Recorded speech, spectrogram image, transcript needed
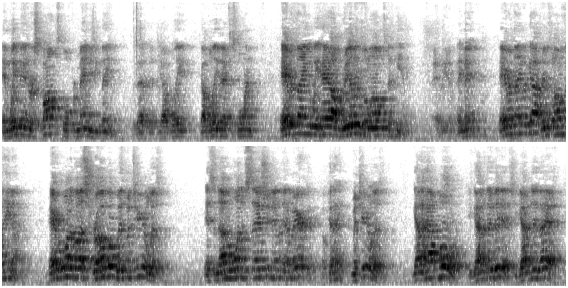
and we've been responsible for managing them. Y'all believe, y'all believe that this morning? Everything that we have really belongs to Him. Amen. Amen. Everything we got really belongs to Him. Every one of us struggle with materialism. It's the number one obsession in, in America, okay? Materialism. You got to have more. You got to do this. You got to do that.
